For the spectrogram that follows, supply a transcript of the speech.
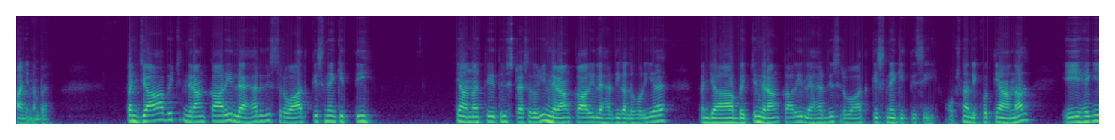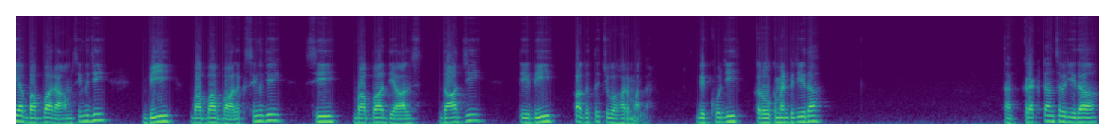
5 ਨੰਬਰ। ਪੰਜਾਬ ਵਿੱਚ ਨਿਰੰਕਾਰੀ ਲਹਿਰ ਦੀ ਸ਼ੁਰੂਆਤ ਕਿਸਨੇ ਕੀਤੀ? ਧਿਆਨ ਨਾਲ ਤੇ ਤੁਸੀਂ ਸਟ੍ਰੈਸ ਦਿਓ ਜੀ। ਨਿਰੰਕਾਰੀ ਲਹਿਰ ਦੀ ਗੱਲ ਹੋ ਰਹੀ ਹੈ। ਪੰਜਾਬ ਵਿੱਚ ਨਿਰੰਕਾਰੀ ਲਹਿਰ ਦੀ ਸ਼ੁਰੂਆਤ ਕਿਸਨੇ ਕੀਤੀ ਸੀ? ਆਪਸ਼ਨਾਂ ਦੇਖੋ, ਧਿਆਨ ਨਾਲ। ਏ ਹੈਗੀ ਆ ਬਾਬਾ ਰਾਮ ਸਿੰਘ ਜੀ ਬੀ ਬਾਬਾ ਬਾਲਕ ਸਿੰਘ ਜੀ ਸੀ ਬਾਬਾ ਦਿਆਲ ਦਾਸ ਜੀ ਤੇ ਡੀ ਭਗਤ ਜਵਾਹਰ ਮੱਲ। ਦੇਖੋ ਜੀ, ਕਰੋ ਕਮੈਂਟ ਜੀ ਇਹਦਾ ਤਾਂ ਕਰੈਕਟ ਆਨਸਰ ਜੀ ਦਾ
